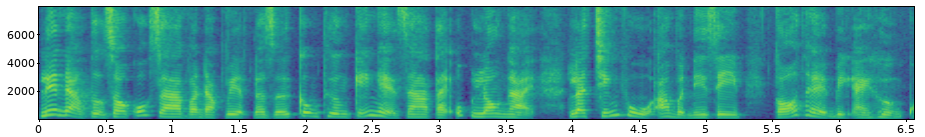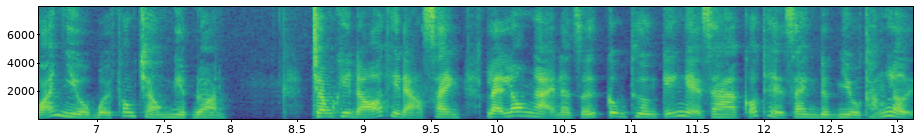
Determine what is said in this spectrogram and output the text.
Liên đảng Tự do Quốc gia và đặc biệt là giới công thương kỹ nghệ gia tại Úc lo ngại là chính phủ Albanese có thể bị ảnh hưởng quá nhiều bởi phong trào nghiệp đoàn. Trong khi đó thì Đảng Xanh lại lo ngại là giới công thương kỹ nghệ gia có thể giành được nhiều thắng lợi.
